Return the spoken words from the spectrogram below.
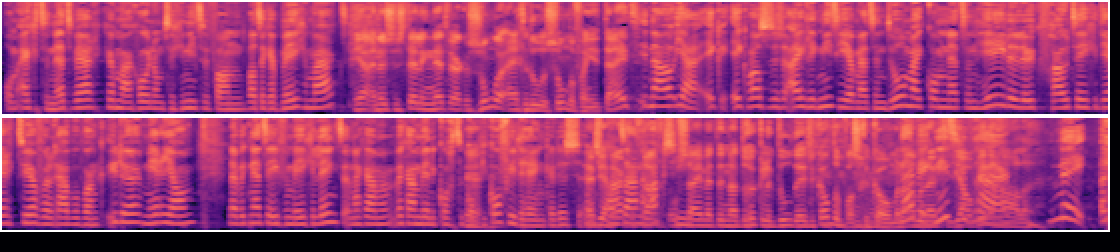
om echt te netwerken, maar gewoon om te genieten van wat ik heb meegemaakt. Ja, en dus de stelling netwerken zonder eigen doel is zonde van je tijd. Nou ja, ik, ik was dus eigenlijk niet hier met een doel, maar ik kom net een hele leuke vrouw tegen, directeur van de Rabobank Ude, Mirjam. Daar heb ik net even mee gelinkt en dan gaan we, we gaan binnenkort een kopje ja. koffie drinken. Dus een heb je spontane haar gevraagd actie. of zij met een nadrukkelijk doel deze kant op was gekomen? Dat heb ik niet jou gevraagd. binnenhalen. Nee,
